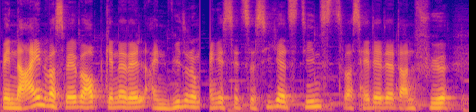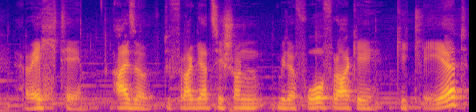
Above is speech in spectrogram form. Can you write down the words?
Wenn nein, was wäre überhaupt generell ein wiederum eingesetzter Sicherheitsdienst? Was hätte der dann für Rechte? Also, die Frage hat sich schon mit der Vorfrage geklärt.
